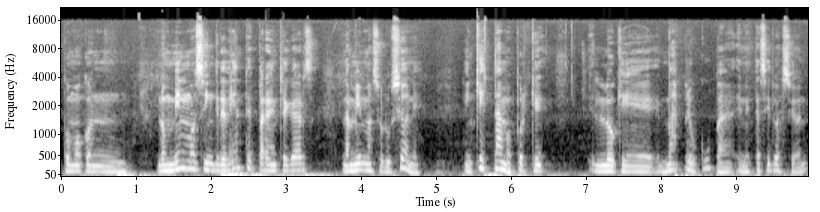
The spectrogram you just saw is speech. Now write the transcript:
como con los mismos ingredientes para entregar las mismas soluciones. ¿En qué estamos? Porque lo que más preocupa en esta situación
